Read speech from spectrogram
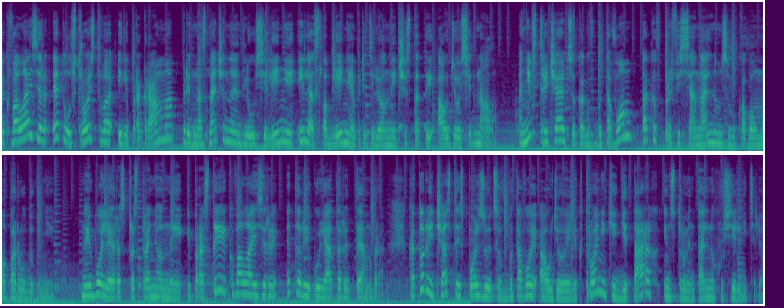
Эквалайзер – это устройство или программа, предназначенная для усиления или ослабления определенной частоты аудиосигнала. Они встречаются как в бытовом, так и в профессиональном звуковом оборудовании. Наиболее распространенные и простые эквалайзеры – это регуляторы тембра, которые часто используются в бытовой аудиоэлектронике, гитарах, инструментальных усилителях.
